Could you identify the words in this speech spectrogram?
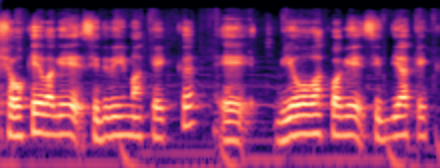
ශෝකය වගේ සිදුවීමක් එක්ක ඒ වියෝවක් වගේ සිද්ධියක් එක්ක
